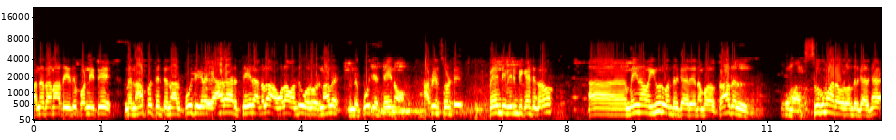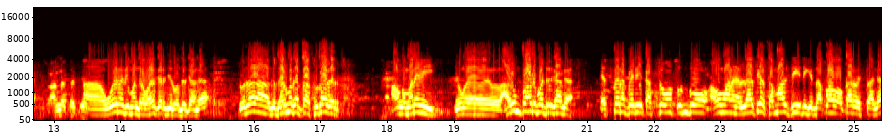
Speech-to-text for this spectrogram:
அன்னதானம் அது இது பண்ணிட்டு இந்த நாற்பத்தெட்டு நாள் பூஜைகளை யார் யார் செய்யறாங்களோ அவங்களாம் வந்து ஒரு ஒரு நாள் இந்த பூஜை செய்யணும் அப்படின்னு சொல்லிட்டு வேண்டி விரும்பி கேட்டுக்கிறோம். மெயினா இவர் வந்திருக்காரு நம்ம காதல் சுகுமார். சுகுமார் அவர் வந்திருக்காருங்க. உயர்நீதிமன்ற வழக்கறிஞர் வந்திருக்காங்க. இவர்தான் தர்மகர்த்தா சுதாகர். அவங்க மனைவி இவங்க அரும்பாடுபட்டிருக்காங்க எத்தனை பெரிய கஷ்டம் துன்பம் அவமானம் எல்லாத்தையும் சமாளிச்சு இன்னைக்கு இந்த அப்பாவை உட்கார வச்சுட்டாங்க.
